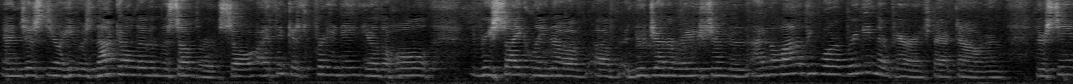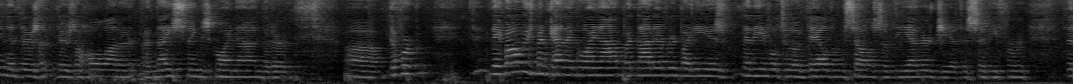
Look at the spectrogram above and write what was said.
and just you know he was not going to live in the suburbs so i think it's pretty neat you know the whole recycling of, of a new generation and, and a lot of people are bringing their parents back down and they're seeing that there's a, there's a whole lot of uh, nice things going on that are uh, that were they've always been kind of going on but not everybody has been able to avail themselves of the energy of the city for the,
